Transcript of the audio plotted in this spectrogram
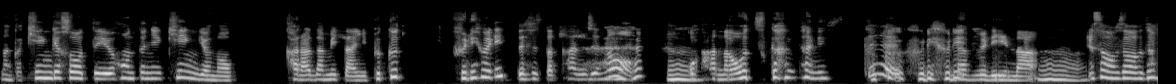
なんか金魚草っていう本当に金魚の体みたいにぷくっ、フリフリってした感じの うんお花を使ったりして、ふりふり。ラブリーな、うん。そうそうそう、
